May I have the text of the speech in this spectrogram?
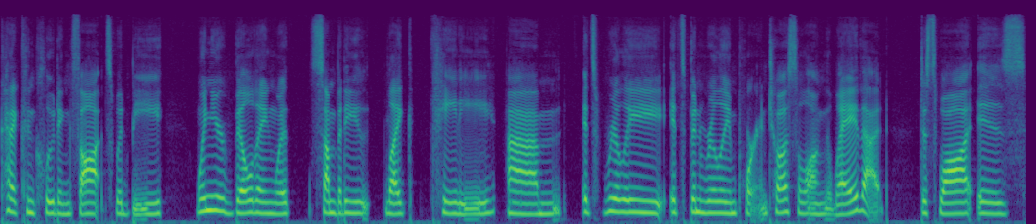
kind of concluding thoughts would be when you're building with somebody like Katy, um, it's really it's been really important to us along the way that De Soi is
